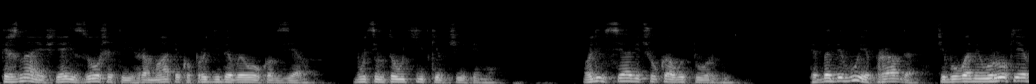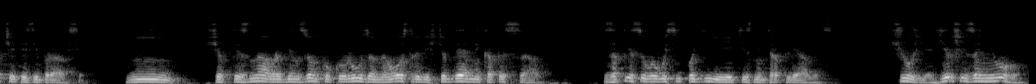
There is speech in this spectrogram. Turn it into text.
Ти ж знаєш, я і зошити, і граматику про дідове око взяв, буцімто у тітки вчитиму. Олівця відшукав у торбі. Тебе дивує, правда? Чи, бува, не уроки я вчити зібрався? Ні, щоб ти знав, Робінзон Кукуруза на острові щоденника писав. Записував усі події, які з ним траплялись. Що ж я, гірший за нього?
